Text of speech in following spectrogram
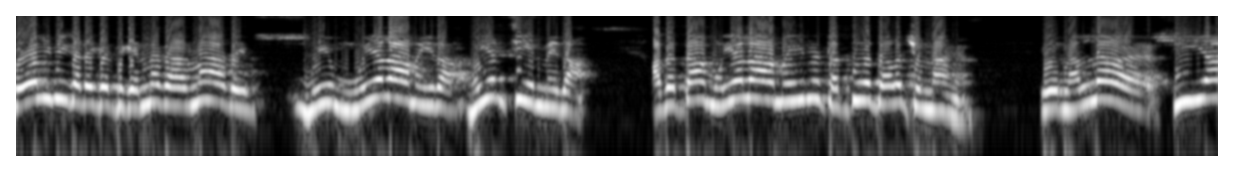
தோல்வி கிடைக்கிறதுக்கு என்ன காரணம்? அது முயலாமை தான் முயற்சியின்மை தான் அதைத்தான் முயலாமைன்னு தத்துவத்தால சொன்னாங்க. இவர் நல்ல தீயா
